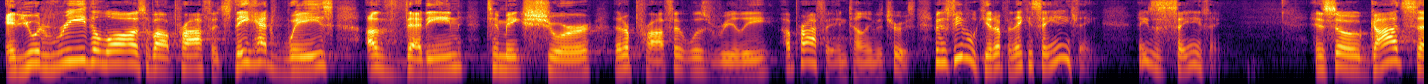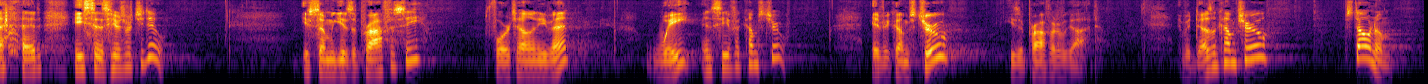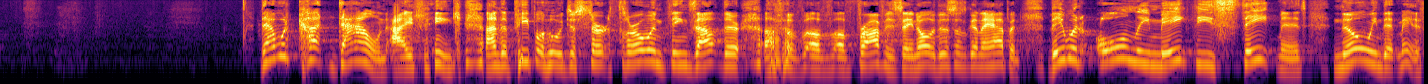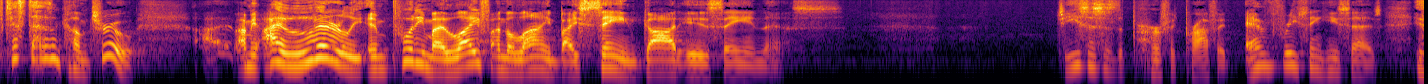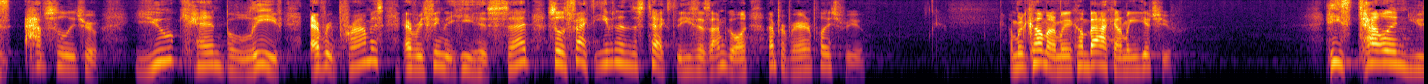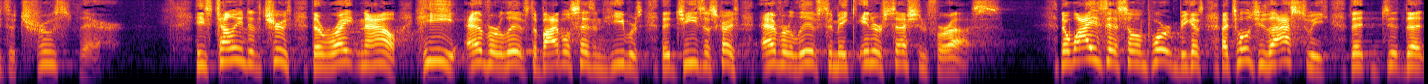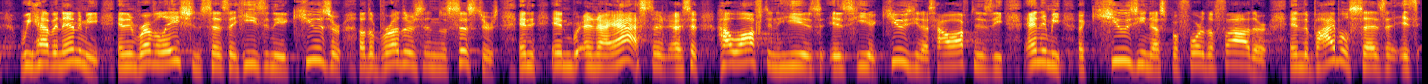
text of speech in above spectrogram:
and you would read the laws about prophets, they had ways of vetting to make sure that a prophet was really a prophet in telling the truth. Because people get up and they can say anything, they can just say anything. And so God said, He says, here's what you do. If someone gives a prophecy, foretell an event, wait and see if it comes true. If it comes true, he's a prophet of God. If it doesn't come true, stone him. That would cut down, I think, on the people who would just start throwing things out there of, of, of prophecy saying, oh, this is going to happen. They would only make these statements knowing that, man, if this doesn't come true, I, I mean, I literally am putting my life on the line by saying God is saying this. Jesus is the perfect prophet. Everything he says is absolutely true. You can believe every promise, everything that he has said. So, the fact, even in this text, that he says, I'm going, I'm preparing a place for you. I'm going to come, and I'm going to come back, and I'm going to get you. He's telling you the truth there. He's telling you the truth that right now he ever lives. The Bible says in Hebrews that Jesus Christ ever lives to make intercession for us. Now, why is that so important? Because I told you last week that, that we have an enemy, and in Revelation says that he's in the accuser of the brothers and the sisters. And, and, and I asked, I said, how often he is, is he accusing us? How often is the enemy accusing us before the Father? And the Bible says that it's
